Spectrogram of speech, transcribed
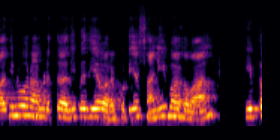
பதினோராம் இடத்து அதிபதியா வரக்கூடிய சனி பகவான் இப்ப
